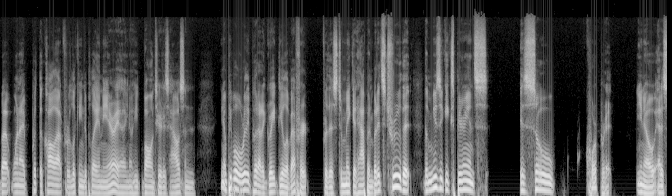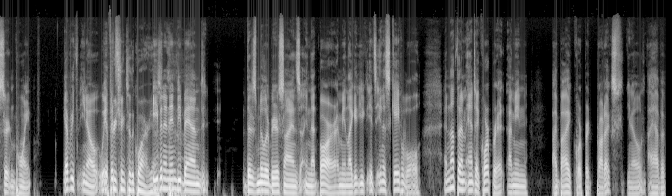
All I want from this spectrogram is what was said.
but when I put the call out for looking to play in the area, you know, he volunteered his house, and you know, people really put out a great deal of effort for this to make it happen. But it's true that the music experience is so corporate, you know, at a certain point. Everything, you know, You're preaching to the choir. Yes. even an indie band, there's Miller beer signs in that bar. I mean, like it, you, it's inescapable. And not that I'm anti-corporate. I mean, I buy corporate products. You know, I have a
